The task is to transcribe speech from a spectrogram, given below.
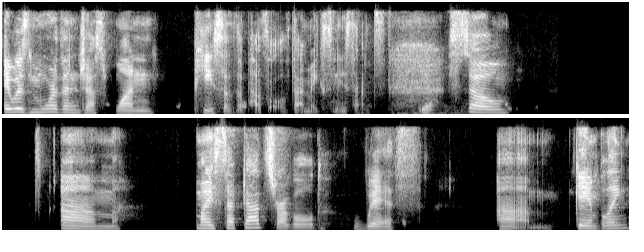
it was more than just one piece of the puzzle, if that makes any sense. Yeah. So, um, my stepdad struggled with um, gambling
